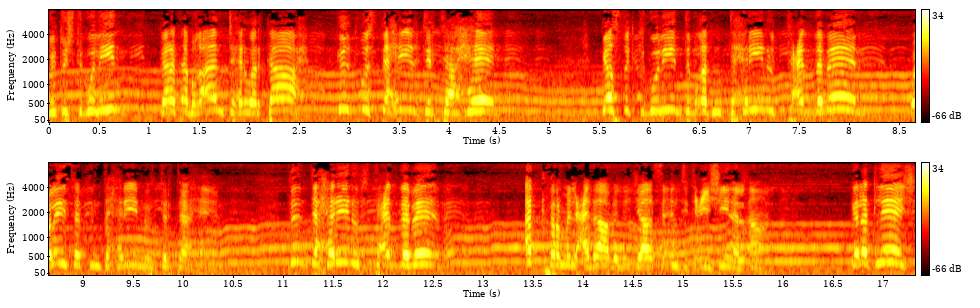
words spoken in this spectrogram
قلت وش تقولين؟ قالت أبغى أنتحر وأرتاح. قلت مستحيل ترتاحين. قصدك تقولين تبغى تنتحرين وتتعذبين؟ وليس تنتحرين وترتاحين. تنتحرين وتتعذبين. أكثر من العذاب اللي جالسة أنت تعيشين الآن. قالت ليش؟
